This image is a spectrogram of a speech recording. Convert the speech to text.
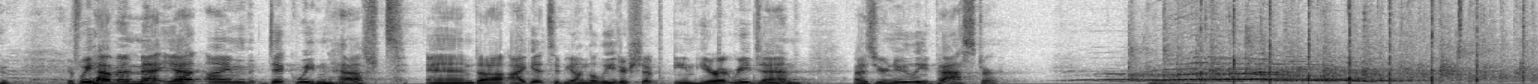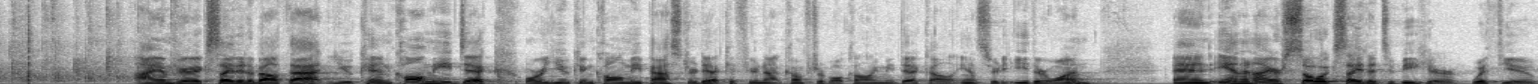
if we haven't met yet, I'm Dick Wiedenheft, and uh, I get to be on the leadership team here at Regen as your new lead pastor. I am very excited about that. You can call me Dick, or you can call me Pastor Dick. If you're not comfortable calling me Dick, I'll answer to either one. And Ann and I are so excited to be here with you.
